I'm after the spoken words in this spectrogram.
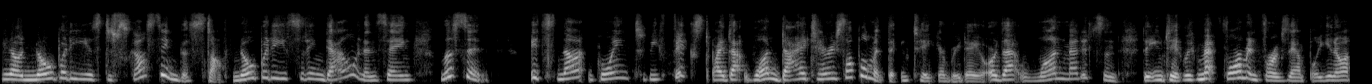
you know nobody is discussing this stuff nobody's sitting down and saying listen it's not going to be fixed by that one dietary supplement that you take every day or that one medicine that you take like metformin for example you know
